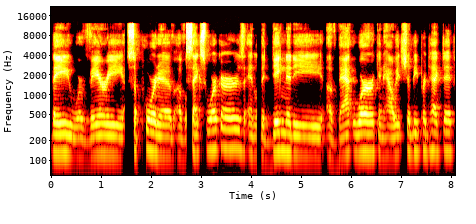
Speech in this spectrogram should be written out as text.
They were very supportive of sex workers and the dignity of that work and how it should be protected.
